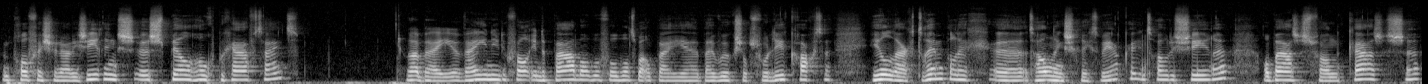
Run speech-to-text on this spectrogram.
een professionaliseringsspel hoogbegaafdheid. Waarbij eh, wij in ieder geval in de PABO bijvoorbeeld, maar ook bij, uh, bij workshops voor leerkrachten, heel laagdrempelig uh, het handelingsgericht werken introduceren. Op basis van casussen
